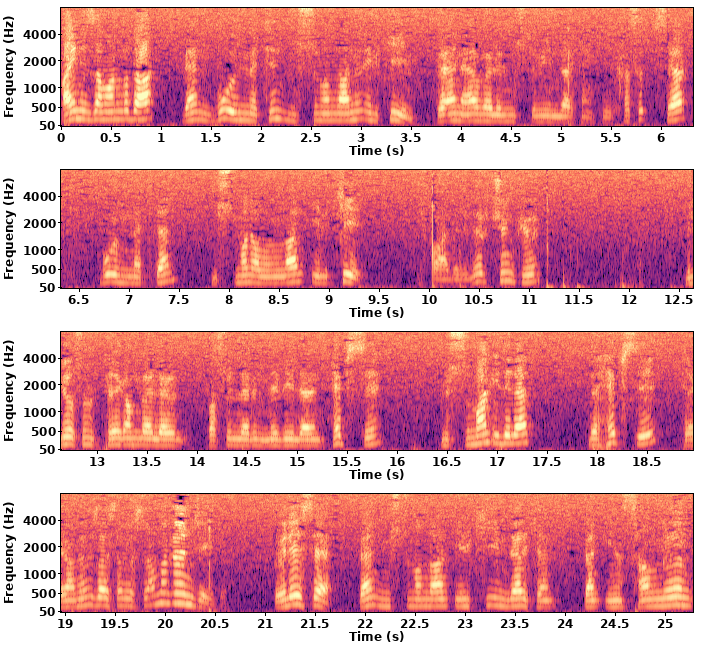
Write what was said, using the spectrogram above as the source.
Aynı zamanda da ben bu ümmetin Müslümanlarının ilkiyim. Ve en evvelül müslümin derken ki kasıt ise bu ümmetten Müslüman olanların ilki ifade edilir. Çünkü biliyorsunuz peygamberlerin, rasullerin, nebilerin hepsi Müslüman idiler ve hepsi Peygamberimiz Aleyhisselam'dan önceydi. Öyleyse ben Müslümanların ilkiyim derken ben insanlığın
